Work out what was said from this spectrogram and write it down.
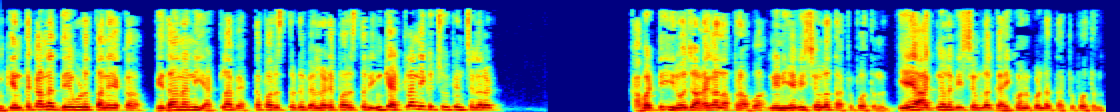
ఇంకెంతకన్నా దేవుడు తన యొక్క విధానాన్ని ఎట్లా వ్యక్తపరుస్తాడు వెల్లడిపరుస్తాడు ఇంకెట్లా నీకు చూపించగలడు? కాబట్టి ఈ రోజు అడగాల ప్రభ నేను ఏ విషయంలో తప్పిపోతున్నా? ఏ ఆజ్ఞల విషయంలో గైకొనకుండా తప్పిపోతున్నా?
